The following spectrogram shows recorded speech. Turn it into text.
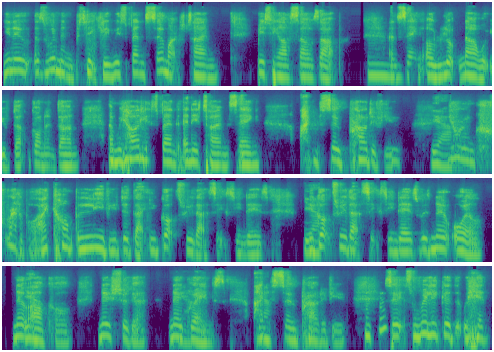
you know, as women particularly, we spend so much time beating ourselves up mm. and saying, oh, look now what you've done, gone and done. And we hardly spend any time saying, I'm so proud of you. Yeah. You're incredible. I can't believe you did that. You got through that 16 days. Yeah. You got through that 16 days with no oil, no yeah. alcohol, no sugar, no yeah. grains. I'm yeah. so proud of you. Mm-hmm. So it's really good that we,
